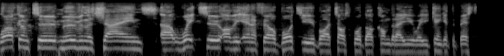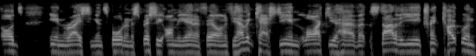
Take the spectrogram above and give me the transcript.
Welcome to Moving the Chains, uh, week two of the NFL, brought to you by topsport.com.au, where you can get the best odds in racing and sport, and especially on the NFL. And if you haven't cashed in like you have at the start of the year, Trent Copeland,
